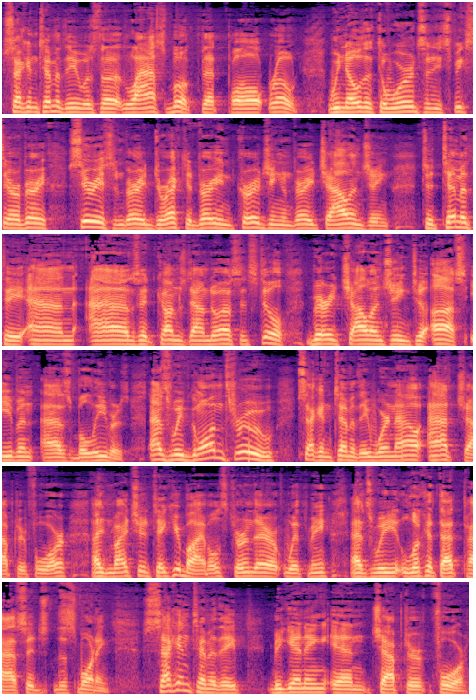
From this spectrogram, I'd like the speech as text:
2 Timothy was the last book that Paul wrote. We know that the words that he speaks there are very serious and very directed, very encouraging and very challenging to Timothy. And as it comes down to us, it's still very challenging to us, even as believers. As we've gone through 2 Timothy, we're now at chapter 4. I invite you to take your Bibles, turn there with me as we look at that passage this morning. 2 Timothy, beginning in chapter 4.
